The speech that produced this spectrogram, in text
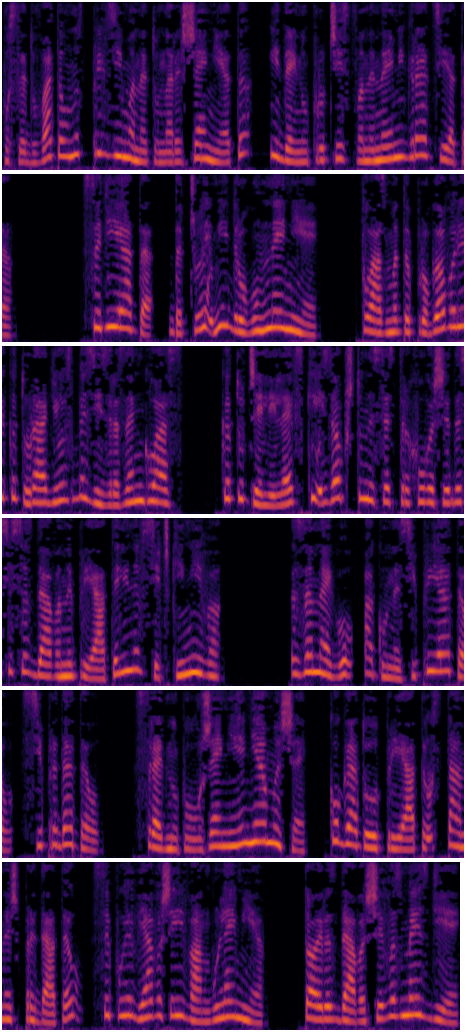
последователност при взимането на решенията, идейно прочистване на емиграцията. Съдията, да чуем и друго мнение. Плазмата проговоря като радио с безизразен глас. Като че ли Левски изобщо не се страхуваше да си създава неприятели на всички нива. За него, ако не си приятел, си предател. Средно положение нямаше. Когато от приятел станеш предател, се появяваше Иван Големия. Той раздаваше възмездие.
